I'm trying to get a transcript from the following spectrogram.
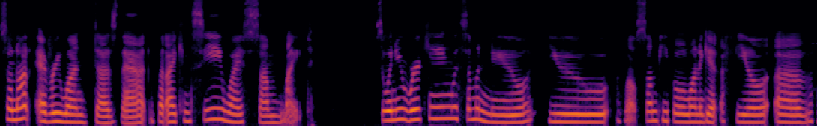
So, not everyone does that, but I can see why some might. So when you're working with someone new, you, well, some people want to get a feel of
